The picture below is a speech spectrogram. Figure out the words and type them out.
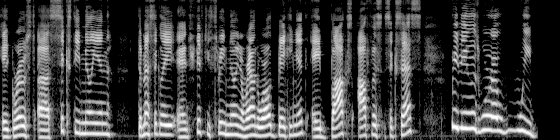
It grossed uh, 60 million domestically and 53 million around the world, making it a box office success. Reviews were a wee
